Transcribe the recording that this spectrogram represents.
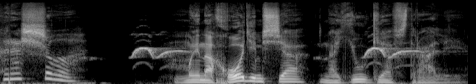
хорошо. Мы находимся на юге Австралии.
